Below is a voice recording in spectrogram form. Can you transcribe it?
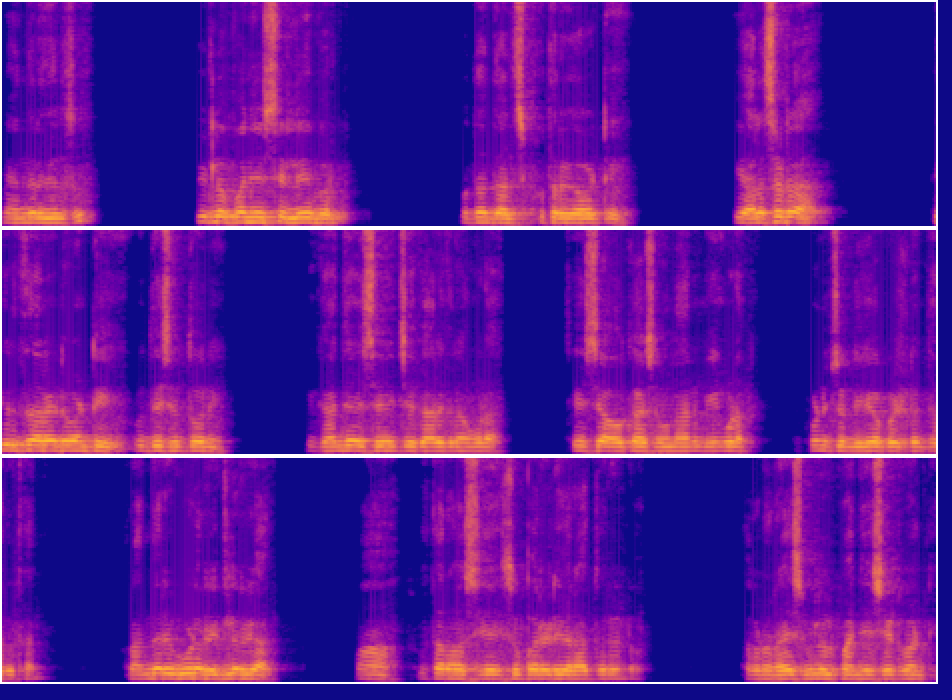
మీ అందరికీ తెలుసు. వీటిలో పనిచేసే లేబర్ పొద్దున్న అలసిపోతారు కాబట్టి ఈ అలసట తీరుతారనేటువంటి ఉద్దేశంతో ఈ గంజాయి సేవించే కార్యక్రమం కూడా చేసే అవకాశం ఉందని మేము కూడా ఇప్పటి నుంచి నిఘా పెట్టడం జరుగుతుంది. వాళ్ళందరికీ కూడా రెగ్యులర్గా మా సుల్తానాబాద్ సుబ్బారెడ్డి గారి ఆధ్వర్యంలో అక్కడ రైస్ మిల్లులు పనిచేసేటువంటి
